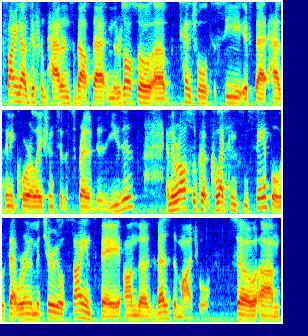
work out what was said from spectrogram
find out different patterns about that. And there's also a potential to see if that has any correlation to the spread of diseases. And they were also co- collecting some samples that were in a material science bay on the Zvezda module. So, um,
